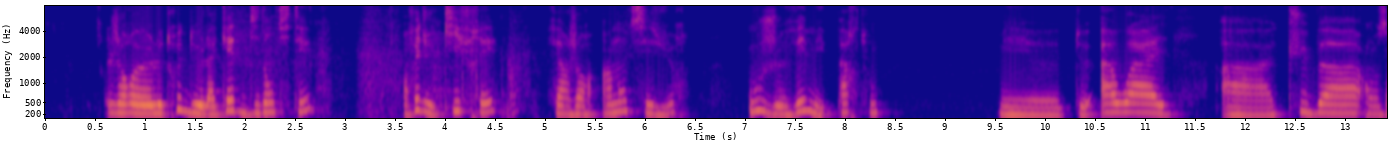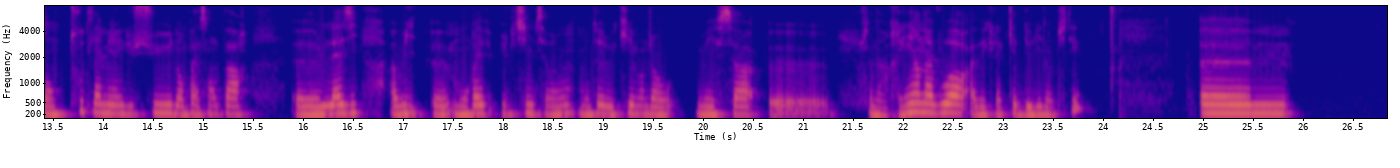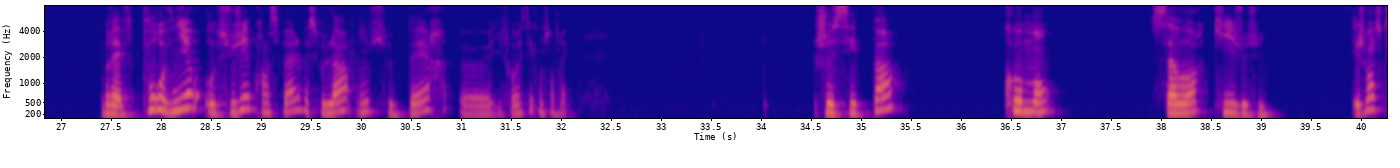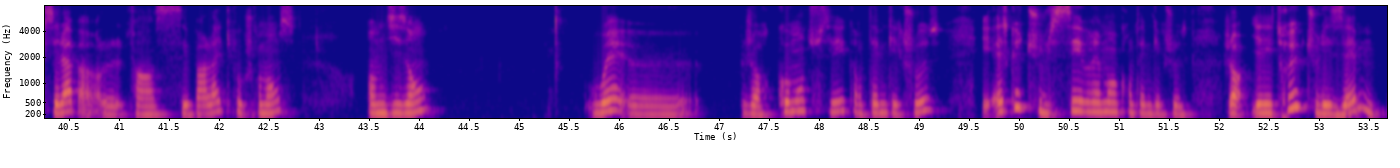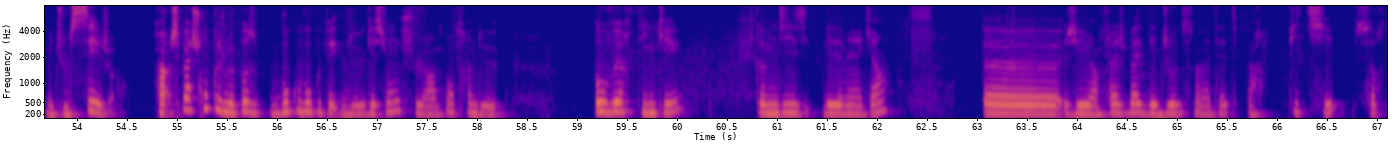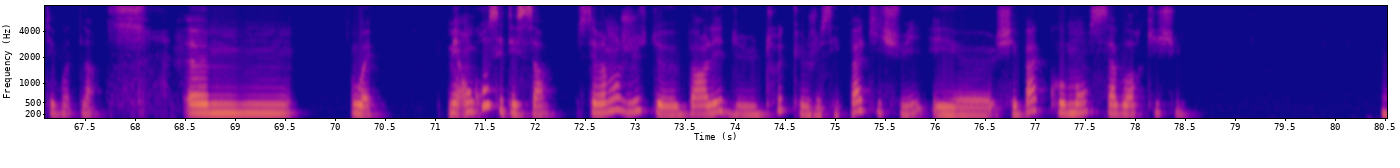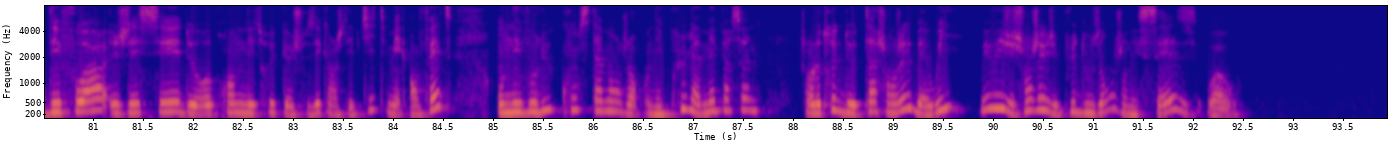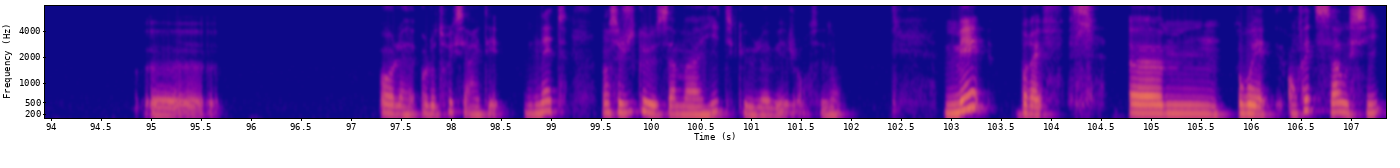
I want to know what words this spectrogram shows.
genre euh, le truc de la quête d'identité, en fait je kifferais faire genre un an de césure où je vais mais partout. Mais euh, de Hawaï à Cuba, en faisant toute l'Amérique du Sud, en passant par euh, l'Asie. Ah oui, mon rêve ultime c'est vraiment monter le Kilimanjaro. Mais ça, ça n'a rien à voir avec la quête de l'identité. Bref, pour revenir au sujet principal, parce que là, on se perd, euh, il faut rester concentré. Je sais pas comment savoir qui je suis. Et je pense que c'est là, par, c'est par là qu'il faut que je commence, en me disant, ouais, euh, genre, comment tu sais quand t'aimes quelque chose? Et est-ce que tu le sais vraiment quand t'aimes quelque chose? Genre, il y a des trucs, tu les aimes, mais tu le sais, genre. Enfin, je sais pas, je trouve que je me pose beaucoup, beaucoup de questions. Je suis un peu en train de overthinker, comme disent les Américains. Euh, j'ai eu un flashback des Jones dans ma tête. Par pitié, sortez-moi de là. Euh, ouais. Mais en gros, c'était ça. C'était vraiment juste euh, parler du truc que je sais pas qui je suis et je sais pas comment savoir qui je suis. Des fois, j'essaie de reprendre des trucs que je faisais quand j'étais petite, mais en fait, on évolue constamment. Genre, on n'est plus la même personne. Genre, le truc de t'as changé, ben oui, oui, oui, j'ai changé. J'ai plus de 12 ans, j'en ai 16. Waouh. Euh... Oh, là, oh, le truc s'est arrêté net. Non, c'est juste que ça m'a hit que j'avais genre 16 ans. Mais, bref. Euh, ouais, en fait, ça aussi,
